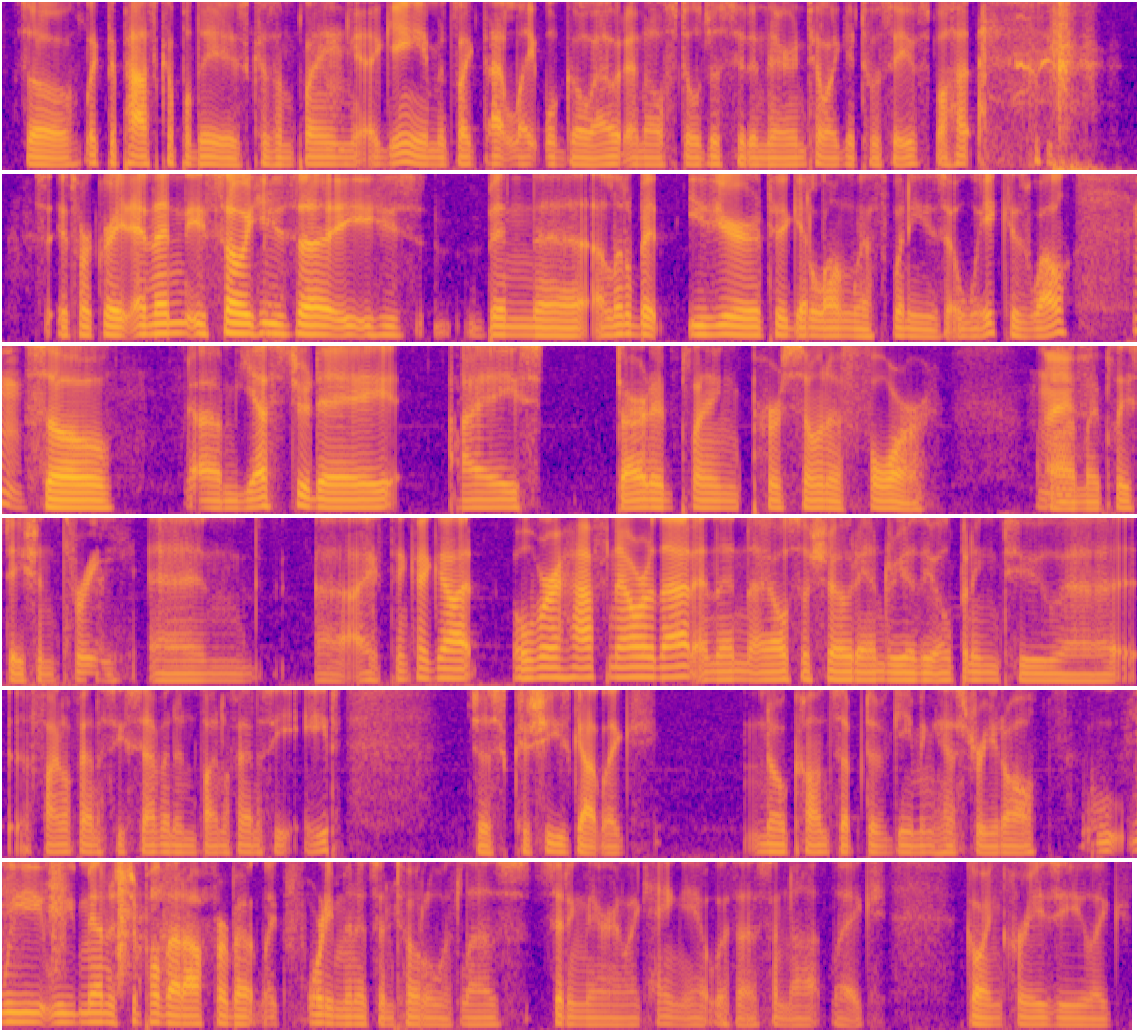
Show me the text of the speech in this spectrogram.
So like the past couple days, because I'm playing a game, it's like that light will go out, and I'll still just sit in there until I get to a save spot. it's, it's worked great, and then so he's uh, he's been uh, a little bit easier to get along with when he's awake as well. Hmm. So um, yesterday I started playing Persona 4 Nice. on my PlayStation 3, and uh, I think I got over a half an hour of that, and then I also showed Andrea the opening to uh, Final Fantasy 7 and Final Fantasy 8, just because she's got like no concept of gaming history at all. We we managed to pull that off for about like 40 minutes in total with Les sitting there and like hanging out with us and not like going crazy like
